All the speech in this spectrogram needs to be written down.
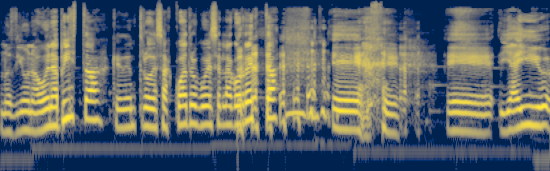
nos dio una buena pista, que dentro de esas cuatro puede ser la correcta. y ahí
